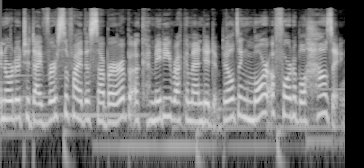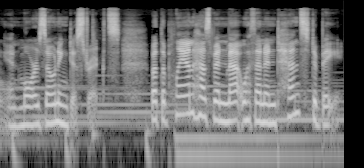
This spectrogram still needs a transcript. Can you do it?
In order to diversify the suburb, a committee recommended building more affordable housing in more zoning districts. But the plan has been met with an intense debate.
